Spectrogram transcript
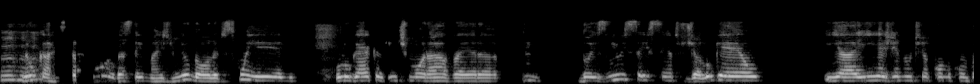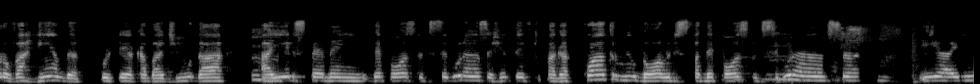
Uhum. Meu carro estragou, eu gastei mais de mil dólares com ele. O lugar que a gente morava era 2.600 de aluguel. E aí a gente não tinha como comprovar renda por ter acabado de mudar. Uhum. Aí eles pedem depósito de segurança. A gente teve que pagar 4 mil dólares para depósito de segurança. E aí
